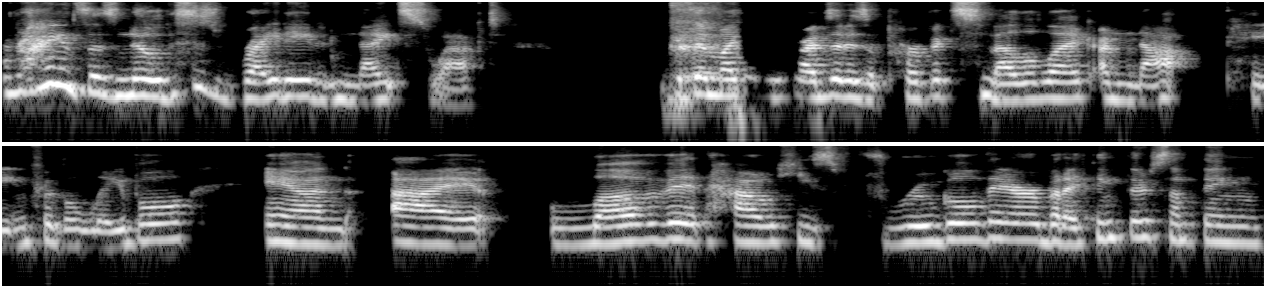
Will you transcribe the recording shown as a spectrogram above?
Ryan says, no, this is Rite Aid Night Swept. But then Michael describes it as a perfect smell alike. I'm not paying for the label. And I love it how he's frugal there, but I think there's something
